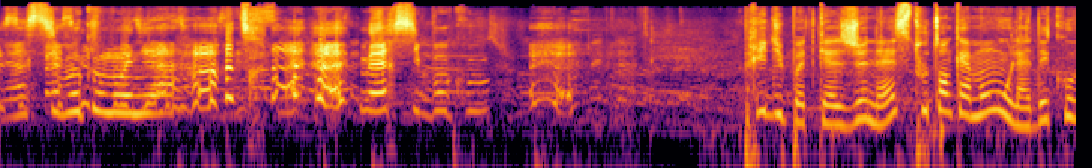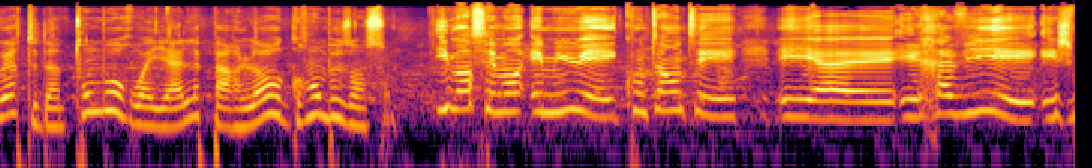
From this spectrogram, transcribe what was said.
Merci beaucoup Monia. Merci beaucoup. Prix du podcast jeunesse, tout en Camon ou la découverte d'un tombeau royal par Laure Grand Besançon immensément émue et contente et, et, euh, et ravie et, et je,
